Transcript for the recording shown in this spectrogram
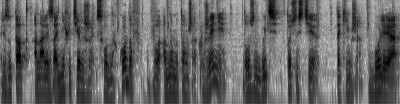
результат анализа одних и тех же исходных кодов в одном и том же окружении должен быть в точности таким же. Более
